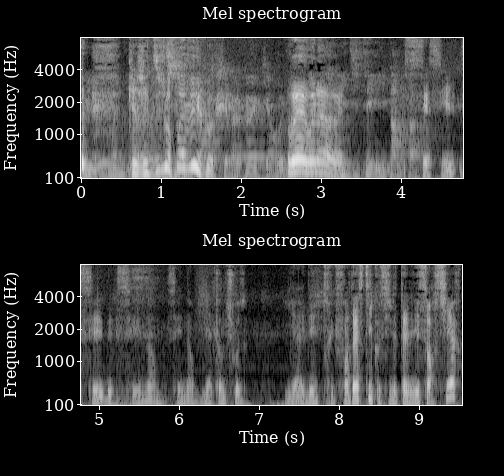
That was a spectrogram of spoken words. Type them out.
le moine- Que j'ai toujours pas vu, quoi. Je sais pas quoi, qui est en haut de Ouais, voilà, ouais. méditer, il parle pas. C'est énorme, c'est énorme. Il y a tant de choses. Il y a des trucs fantastiques aussi. T'as des sorcières.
